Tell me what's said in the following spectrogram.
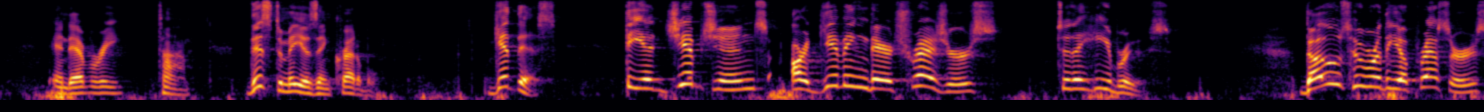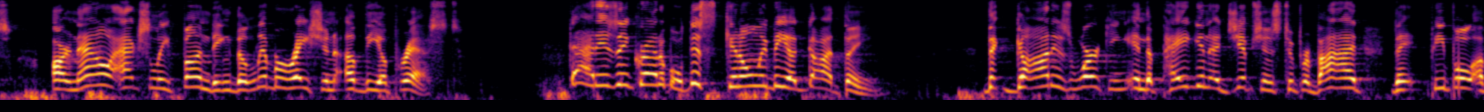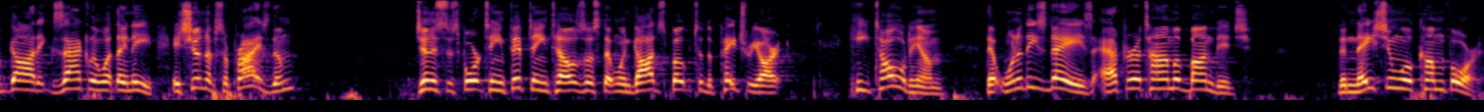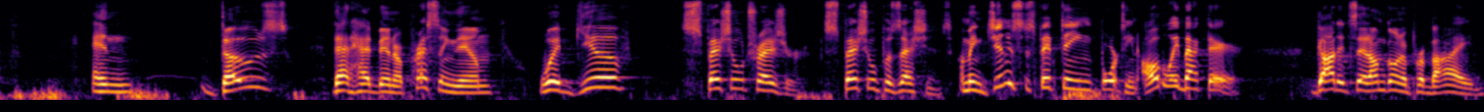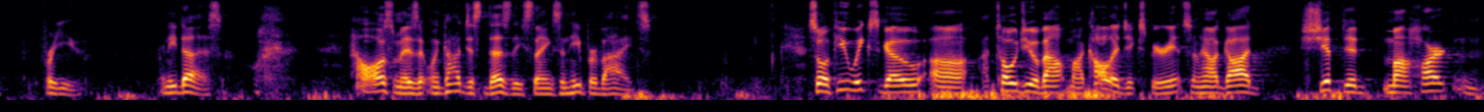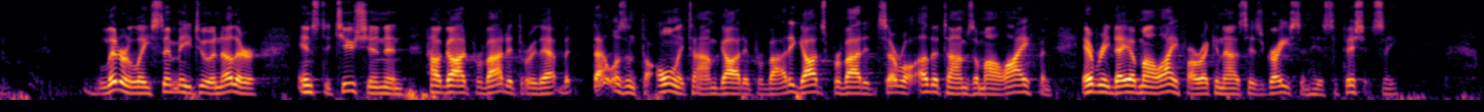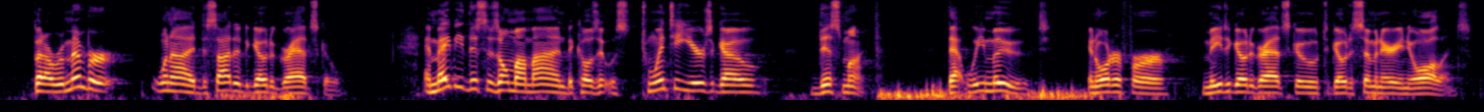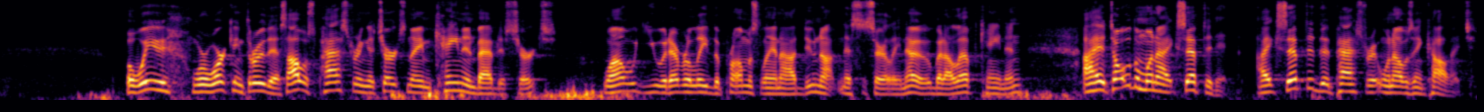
and every time. This to me is incredible. Get this the Egyptians are giving their treasures to the Hebrews. Those who were the oppressors are now actually funding the liberation of the oppressed. That is incredible. This can only be a God thing. That God is working in the pagan Egyptians to provide the people of God exactly what they need. It shouldn't have surprised them. Genesis 14 15 tells us that when God spoke to the patriarch, he told him that one of these days, after a time of bondage, the nation will come forth and those that had been oppressing them would give special treasure, special possessions. I mean, Genesis 15, 14, all the way back there, God had said, I'm going to provide for you. And He does. How awesome is it when God just does these things and He provides? So, a few weeks ago, uh, I told you about my college experience and how God shifted my heart and literally sent me to another institution and how God provided through that. But that wasn't the only time God had provided. God's provided several other times in my life, and every day of my life I recognize His grace and His sufficiency. But I remember when I decided to go to grad school, and maybe this is on my mind because it was 20 years ago this month that we moved in order for me to go to grad school, to go to seminary in New Orleans. But we were working through this. I was pastoring a church named Canaan Baptist Church. Why would you would ever leave the promised land, I do not necessarily know, but I left Canaan. I had told them when I accepted it. I accepted the pastorate when I was in college.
